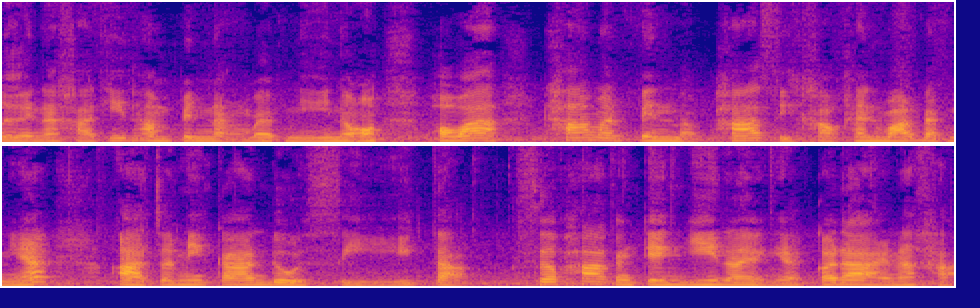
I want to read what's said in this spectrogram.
เลยนะคะที่ทำเป็นหนังแบบนี้เนาะเพราะว่าถ้ามันเป็นแบบผ้าสีขาวแคนวาสแบบนี้อาจจะมีการดูดสีจากเสื้อผ้ากางเกงยีนอะไรอย่างเงี้ยก็ได้นะคะ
